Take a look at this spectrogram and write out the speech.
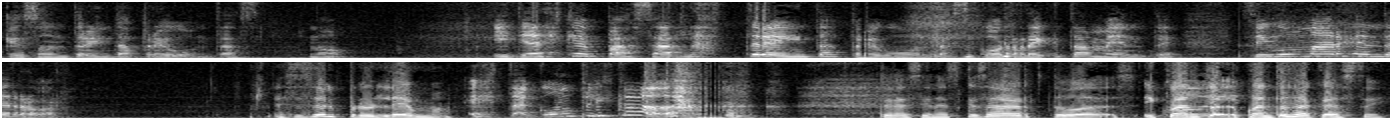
que son 30 preguntas, ¿no? Y tienes que pasar las 30 preguntas correctamente, sin un margen de error ese es el problema. Está complicada. Te las tienes que saber todas. ¿Y cuánto, cuántas sacaste?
